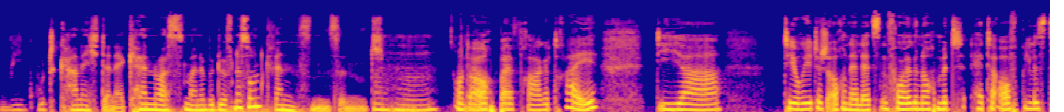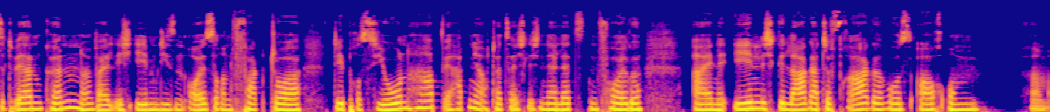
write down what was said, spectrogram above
wie gut kann ich denn erkennen, was meine Bedürfnisse und Grenzen sind? Mhm. Und ja. auch bei Frage drei, die ja theoretisch auch in der letzten Folge noch mit hätte aufgelistet werden können, ne, weil ich eben diesen äußeren Faktor Depression habe. Wir hatten ja auch tatsächlich in der letzten Folge eine ähnlich gelagerte Frage, wo es auch um ähm,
